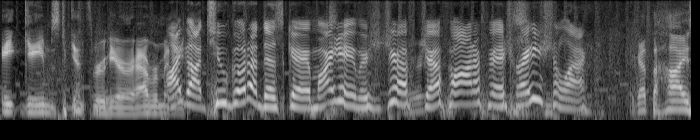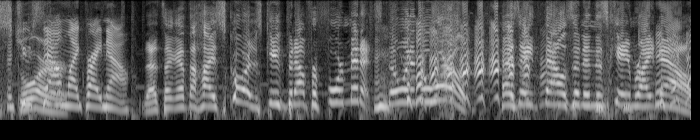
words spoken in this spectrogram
eight games to get through here. However many. I got too good at this game. My name is Jeff Jeff Onifich Racialak. I got the high What score. you sound like right now. That's I got the high score. This game's been out for four minutes. No one in the world has eight thousand in this game right now.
